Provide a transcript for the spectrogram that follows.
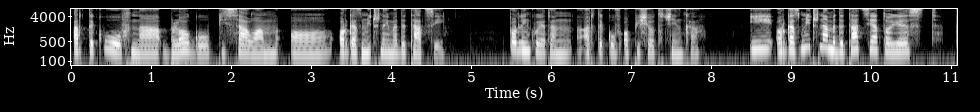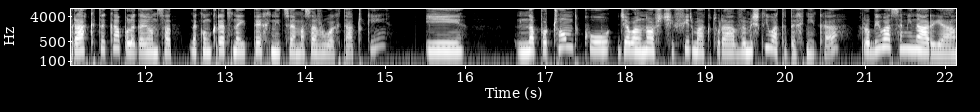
artykułów na blogu pisałam o orgazmicznej medytacji. Podlinkuję ten artykuł w opisie odcinka. I orgazmiczna medytacja to jest praktyka polegająca na konkretnej technice masażu łechtaczki i na początku działalności firma, która wymyśliła tę technikę, robiła seminaria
